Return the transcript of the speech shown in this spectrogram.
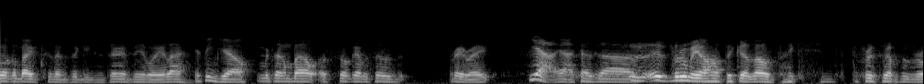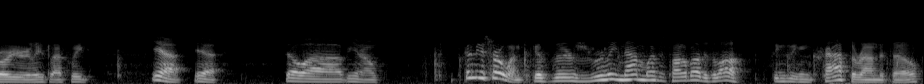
welcome back to the episode of Geeks and Concerns. Me, boy Eli. It's me, Joe. We're talking about Ahsoka episode three, right? Yeah, yeah, because uh, it, it threw me off because I was like, the first two episodes were already released last week. yeah, yeah. So uh, you know, It's gonna be a short one because there's really not much to talk about. There's a lot of things we can craft around it though.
